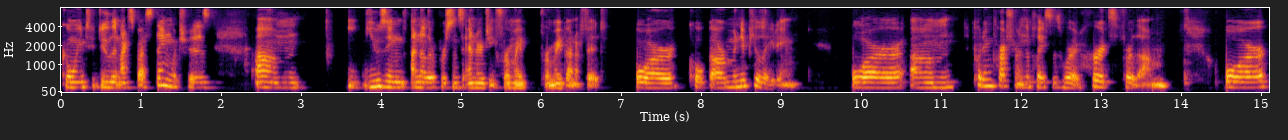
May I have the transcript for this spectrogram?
going to do the next best thing, which is um, using another person's energy for my for my benefit or or manipulating or um, putting pressure in the places where it hurts for them or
